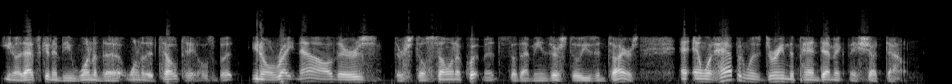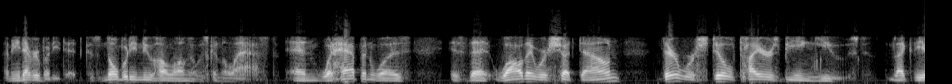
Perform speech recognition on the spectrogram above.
you know that's going to be one of the one of the telltales. But you know, right now there's they're still selling equipment, so that means they're still using tires. And, and what happened was during the pandemic they shut down. I mean, everybody did because nobody knew how long it was going to last. And what happened was is that while they were shut down, there were still tires being used, like the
